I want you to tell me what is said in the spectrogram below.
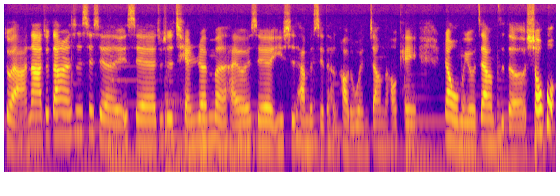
对啊，那就当然是谢谢一些就是前人们，还有一些医师他们写的很好的文章，然后可以让我们有这样子的收获。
